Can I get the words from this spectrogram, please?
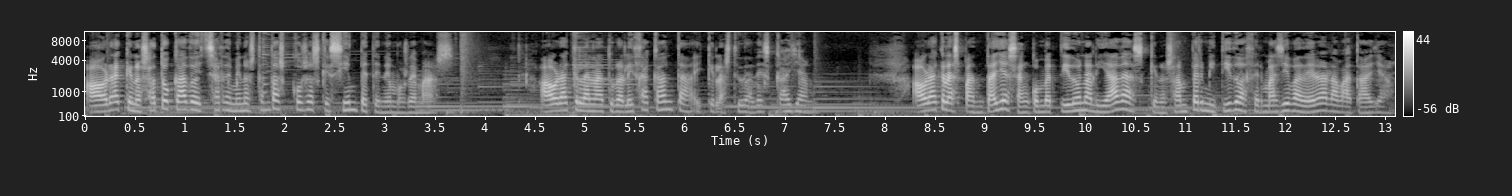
Ahora que nos ha tocado echar de menos tantas cosas que siempre tenemos de más. Ahora que la naturaleza canta y que las ciudades callan. Ahora que las pantallas se han convertido en aliadas que nos han permitido hacer más llevadera la batalla.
